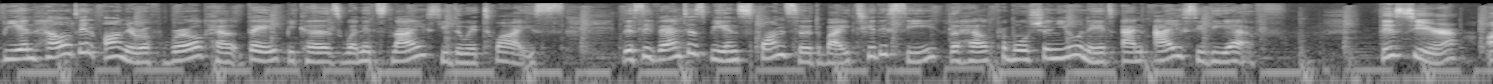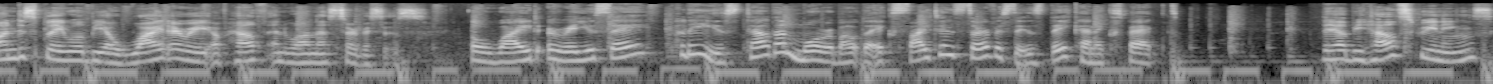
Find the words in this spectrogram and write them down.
being held in honor of World Health Day because when it's nice, you do it twice. This event is being sponsored by TDC, the Health Promotion Unit, and ICDF. This year, on display will be a wide array of health and wellness services. A wide array, you say? Please tell them more about the exciting services they can expect. There'll be health screenings,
